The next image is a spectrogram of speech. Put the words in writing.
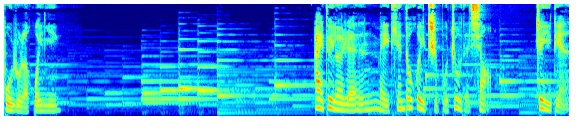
步入了婚姻。爱对了人，每天都会止不住的笑，这一点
